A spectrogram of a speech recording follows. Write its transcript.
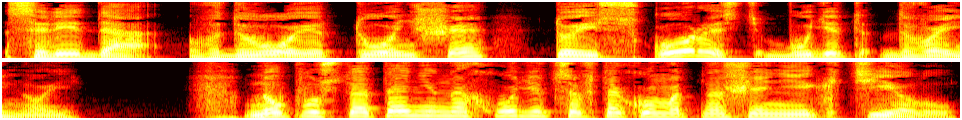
среда вдвое тоньше, то и скорость будет двойной. Но пустота не находится в таком отношении к телу,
